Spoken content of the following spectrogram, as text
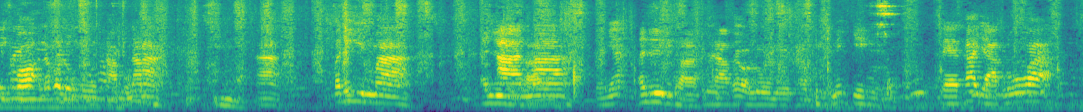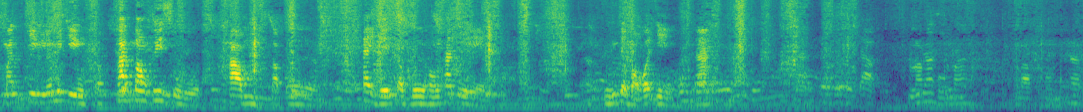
วิเคราะห์แล้วก็ลงมือทำหน้าอ่าไม่ได้ยินมา อ่านมาอย่างเงี้ยอันนี้คือขาครับถ้าเอาลงมือทำไม่จริง แต่ถ้าอยากรู้ว่ามันจริงหรือไม่จริง ท่านต้องพิสูจน์ทำกับมือ ให้เห็นกับมือของท่านเอง ถึงจะบอกว่าจริงนะแล้วก็กลุ่มครับ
